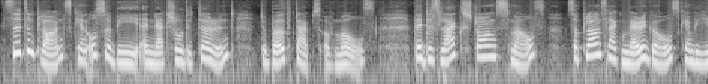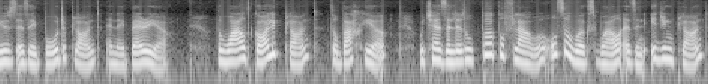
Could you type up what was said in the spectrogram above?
Certain plants can also be a natural deterrent to both types of moles. They dislike strong smells, so plants like marigolds can be used as a border plant and a barrier. The wild garlic plant, Tulbaghia, which has a little purple flower, also works well as an edging plant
